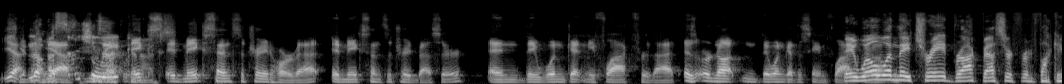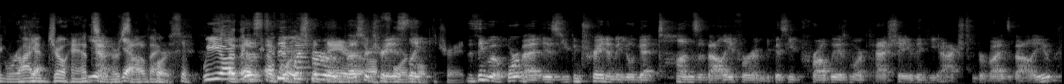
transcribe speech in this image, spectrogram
Yeah, you no, yeah, essentially, it makes it makes sense to trade Horvat. It makes sense to trade Boeser, and they wouldn't get any flack for that, As- or not. They wouldn't get the same flack. They will when just- they trade Brock Boeser for fucking Ryan Yeah. Johansen Yeah, or Yeah, something. of course. We are of- the That's of the course, much but more they Boeser are trade is, like, trade. the thing about Horvat is you can trade him and you'll get tons of value for him because he probably has more cachet than he actually provides value.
